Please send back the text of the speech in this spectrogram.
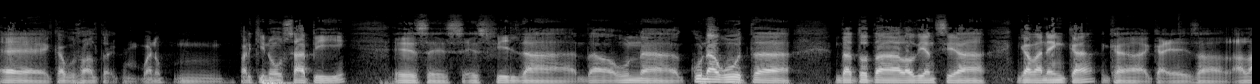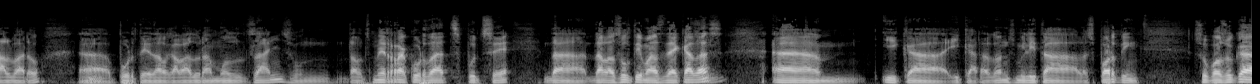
eh, que vosaltres, bueno, mm, per qui no ho sàpigui, és, és, és fill d'un conegut eh, de tota l'audiència gabanenca, que, que és l'Àlvaro, eh, porter del Gavà durant molts anys, un dels més recordats, potser, de, de les últimes dècades, sí. eh, i, que, i que ara doncs, milita a l'Sporting. Suposo que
